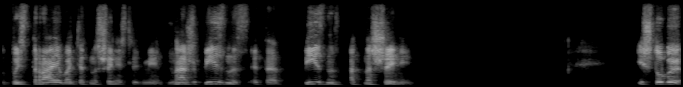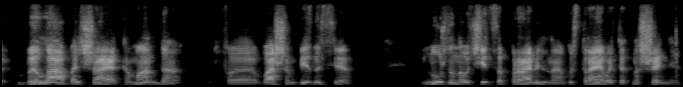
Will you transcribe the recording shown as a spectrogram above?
выстраивать отношения с людьми. Наш бизнес – это бизнес отношений. И чтобы была большая команда в э, вашем бизнесе, нужно научиться правильно выстраивать отношения.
